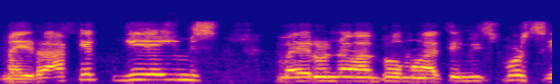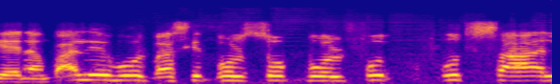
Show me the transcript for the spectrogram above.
may racket games, mayroon naman po mga team sports gaya ng volleyball, basketball, softball, foot, futsal.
